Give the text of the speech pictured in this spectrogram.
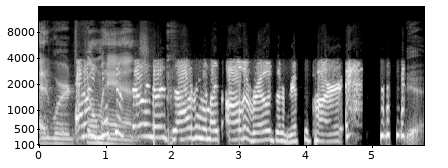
Edward and film we get to hands. Philly, and we're driving, and like all the roads are ripped apart. yeah.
